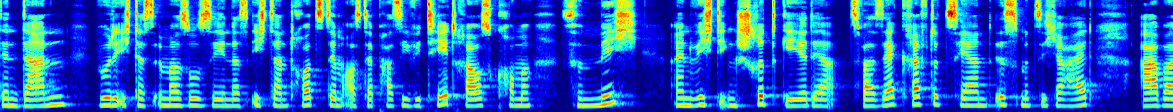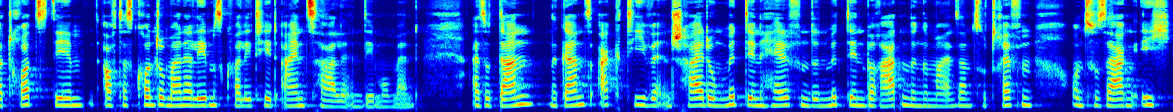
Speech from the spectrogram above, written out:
Denn dann würde ich das immer so sehen, dass ich dann trotzdem aus der Passivität rauskomme, für mich einen wichtigen Schritt gehe, der zwar sehr kräftezehrend ist mit Sicherheit, aber trotzdem auf das Konto meiner Lebensqualität einzahle in dem Moment. Also dann eine ganz aktive Entscheidung mit den Helfenden, mit den Beratenden gemeinsam zu treffen und zu sagen, ich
